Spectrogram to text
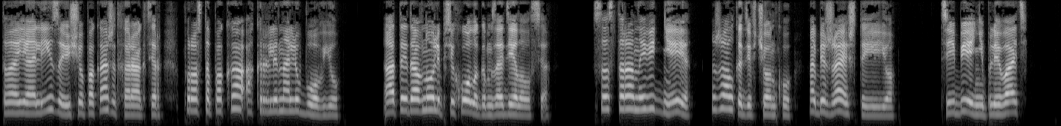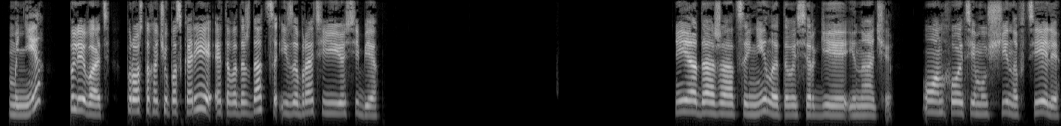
Твоя Лиза еще покажет характер, просто пока окрылена любовью. А ты давно ли психологом заделался? Со стороны виднее. Жалко девчонку, обижаешь ты ее. Тебе не плевать? Мне? Плевать. Просто хочу поскорее этого дождаться и забрать ее себе. Я даже оценил этого Сергея иначе. Он хоть и мужчина в теле,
